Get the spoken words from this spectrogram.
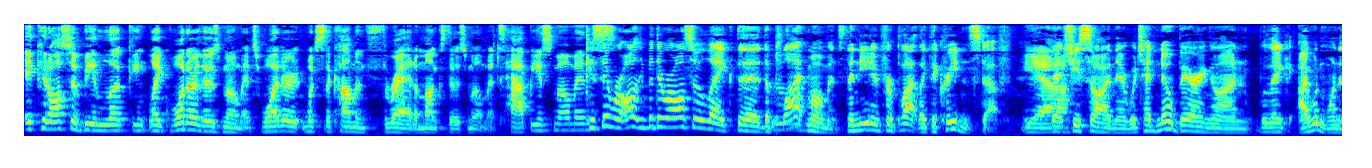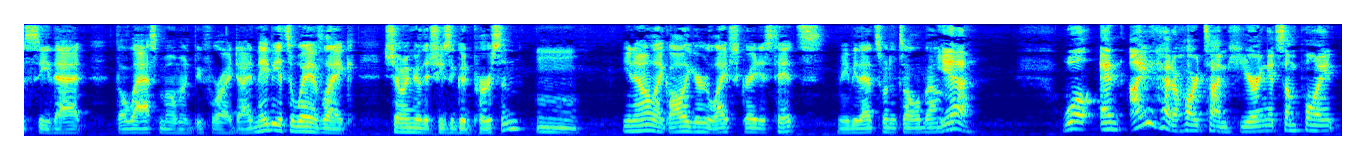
it could also be looking like what are those moments? What are what's the common thread amongst those moments? Happiest moments? Because there were all, but there were also like the the plot moments, the needed for plot, like the Credence stuff. Yeah. that she saw in there, which had no bearing on. Like, I wouldn't want to see that the last moment before I died. Maybe it's a way of like showing her that she's a good person. Mm. You know, like all your life's greatest hits. Maybe that's what it's all about. Yeah. Well, and I had a hard time hearing at some point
